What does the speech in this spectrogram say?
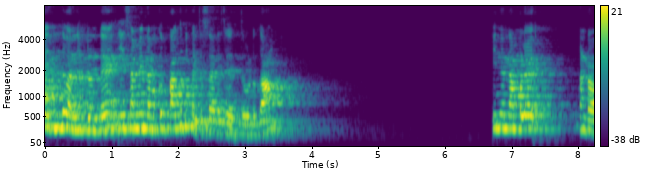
വെന്ത് വന്നിട്ടുണ്ട്? ഈ സമയം നമുക്ക് പകുതി പഞ്ചസാര ചേർത്ത് കൊടുക്കാം. പിന്നെ നമ്മൾ കണ്ടോ?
